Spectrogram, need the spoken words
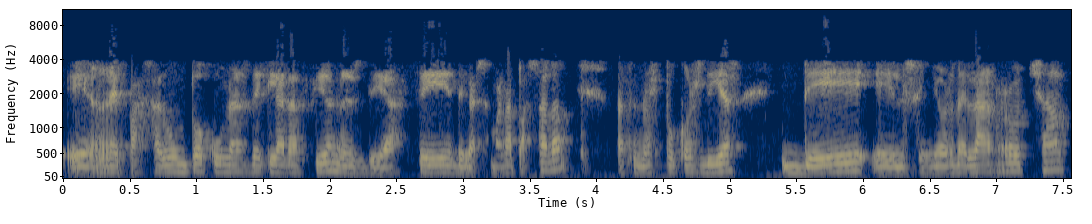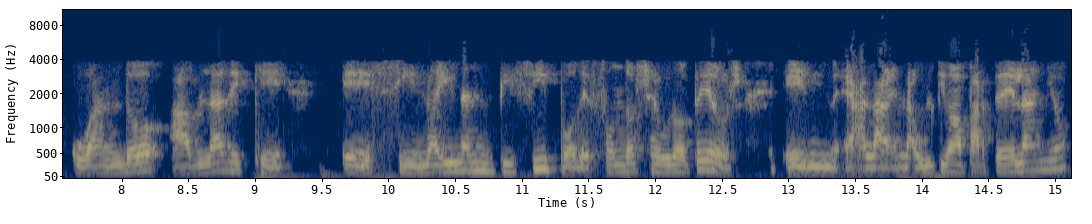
eh, repasar un poco unas declaraciones de hace de la semana pasada hace unos pocos días de el señor de la Rocha cuando habla de que eh, si no hay un anticipo de fondos europeos en, la, en la última parte del año,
